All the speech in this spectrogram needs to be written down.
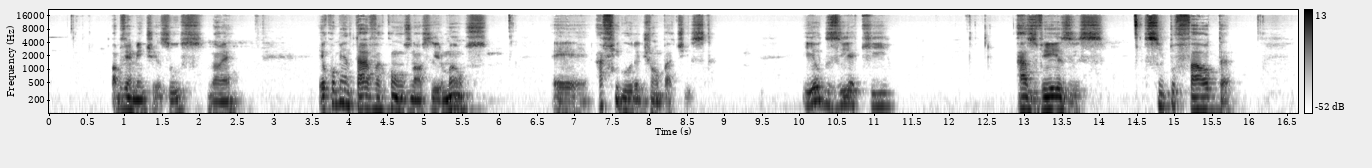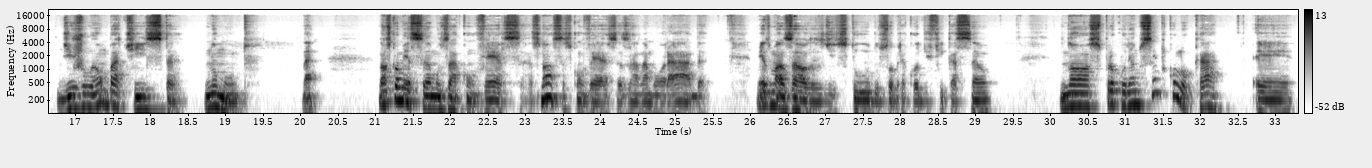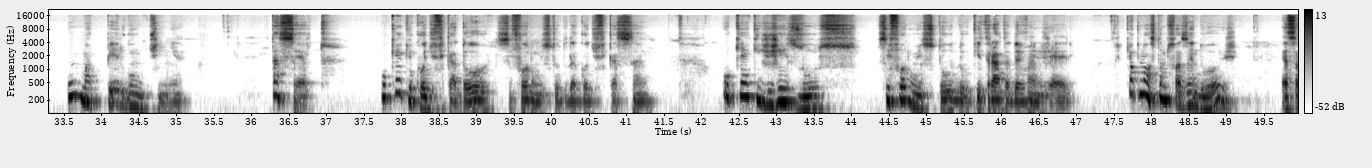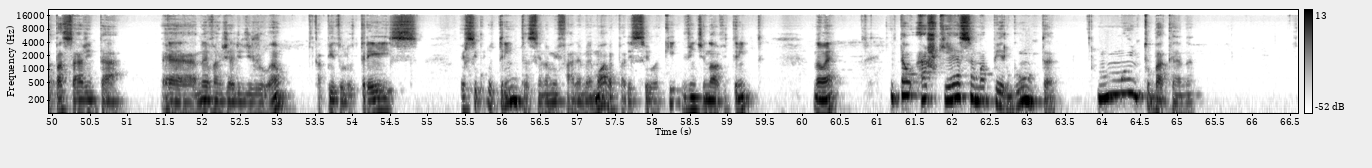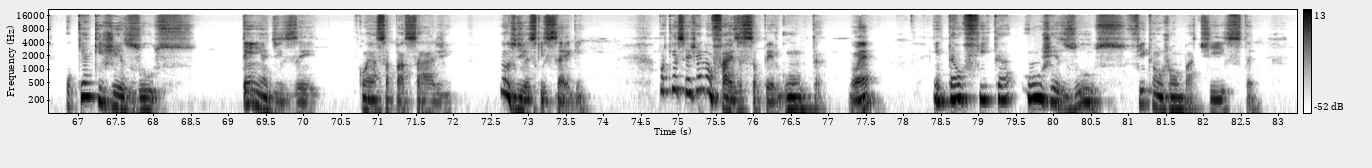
obviamente Jesus, não é? Eu comentava com os nossos irmãos é, a figura de João Batista. E eu dizia que, às vezes, sinto falta de João Batista no mundo, né? Nós começamos a conversa, as nossas conversas, a namorada, mesmo as aulas de estudo sobre a codificação, nós procuramos sempre colocar é, uma perguntinha. Tá certo. o que é que o codificador, se for um estudo da codificação, o que é que Jesus, se for um estudo que trata do Evangelho, que é o que nós estamos fazendo hoje, essa passagem está é, no Evangelho de João, capítulo 3, versículo 30, se não me falha a memória, apareceu aqui, 29 e 30, não é? Então, acho que essa é uma pergunta muito bacana. O que é que Jesus tem a dizer com essa passagem nos dias que seguem? Porque se a gente não faz essa pergunta, não é? Então fica um Jesus, fica um João Batista,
